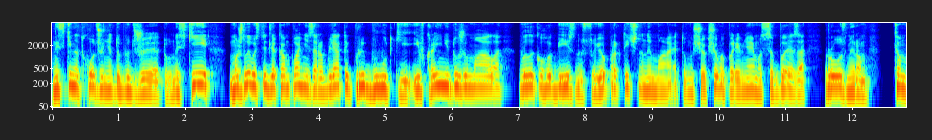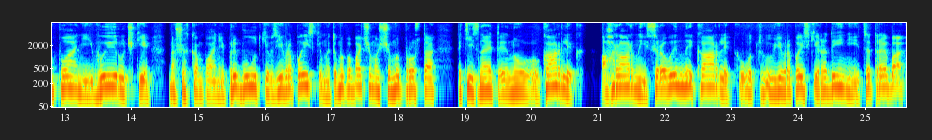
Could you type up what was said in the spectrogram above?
низькі надходження до бюджету, низькі можливості для компаній заробляти прибутки, і в країні дуже мало великого бізнесу. Його практично немає. Тому що якщо ми порівняємо себе за розміром компаній, виручки наших компаній, прибутків з європейськими, то ми побачимо, що ми просто такий, знаєте, ну карлік. Аграрний сировинний карлік, от в європейській родині, і це треба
